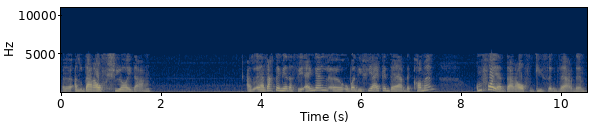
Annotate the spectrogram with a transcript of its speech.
äh, also darauf schleudern. Also er sagte mir, dass die Engel äh, über die vier Ecken der Erde kommen und Feuer darauf gießen werden.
